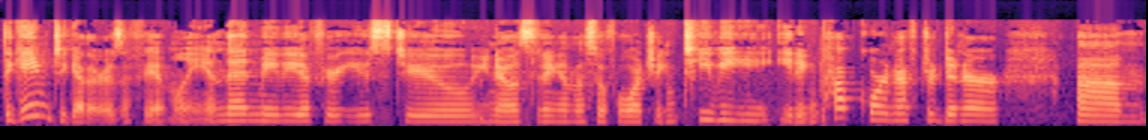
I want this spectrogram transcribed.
the game together as a family. And then maybe if you're used to, you know, sitting on the sofa watching TV, eating popcorn after dinner, um,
